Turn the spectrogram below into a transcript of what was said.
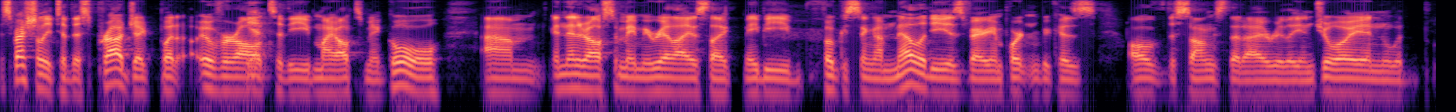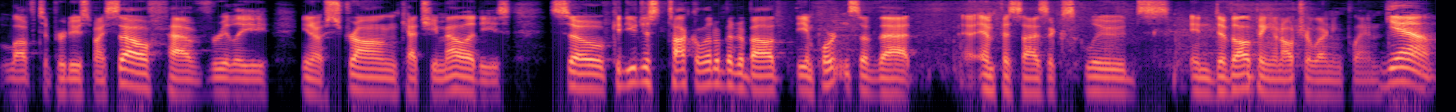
especially to this project, but overall Yeah. to the my ultimate goal. Um, and then it also made me realize like maybe focusing on melody is very important because all of the songs that I really enjoy and would love to produce myself have really, you know, strong, catchy melodies. So could you just talk a little bit about the importance of that emphasize excludes in developing an ultra learning plan? Yeah.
